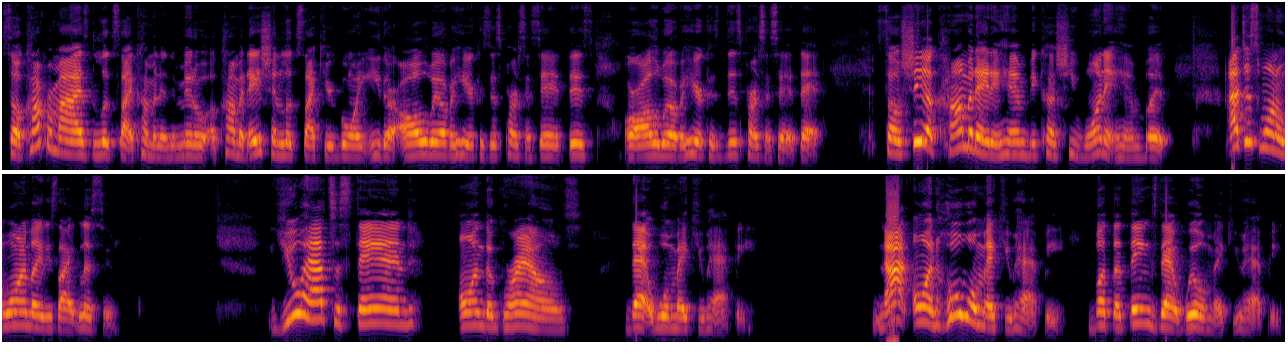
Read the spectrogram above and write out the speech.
So compromise looks like coming in the middle. Accommodation looks like you're going either all the way over here because this person said this, or all the way over here because this person said that. So she accommodated him because she wanted him. But I just want to warn ladies like, listen, you have to stand on the grounds that will make you happy. Not on who will make you happy, but the things that will make you happy.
